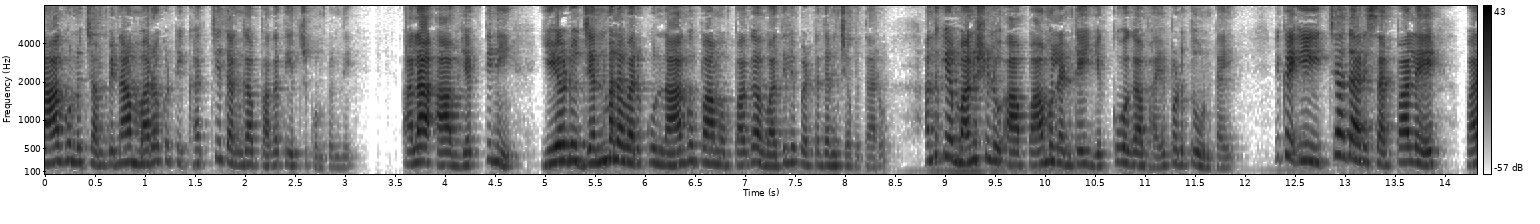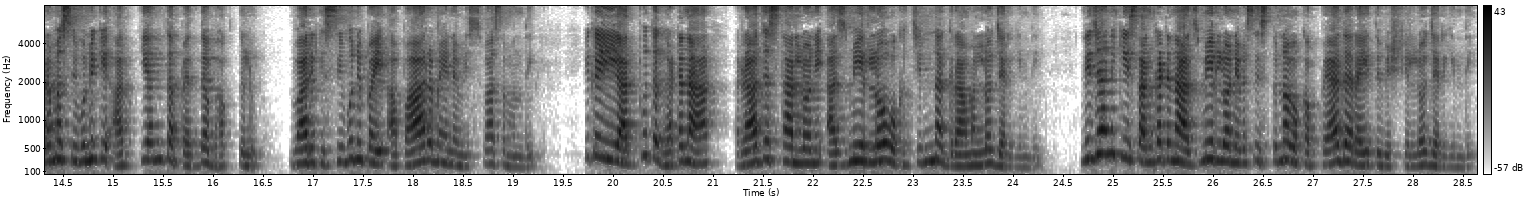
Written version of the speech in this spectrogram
నాగును చంపినా మరొకటి ఖచ్చితంగా పగ తీర్చుకుంటుంది. అలా ఆ వ్యక్తిని ఏడు జన్మల వరకు నాగుపాము పగ వదిలిపెట్టదని చెబుతారు. అందుకే మనుషులు ఆ పాములంటే ఎక్కువగా భయపడుతూ ఉంటాయి. ఇక ఈ ఇచ్చాదారి సర్పాలే పరమశివునికి అత్యంత పెద్ద భక్తులు. వారికి శివునిపై అపారమైన విశ్వాసం ఉంది ఇక ఈ అద్భుత ఘటన రాజస్థాన్లోని అజ్మీర్లో ఒక చిన్న గ్రామంలో జరిగింది. నిజానికి ఈ సంఘటన అజ్మీర్లో నివసిస్తున్న ఒక పేద రైతు విషయంలో జరిగింది.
